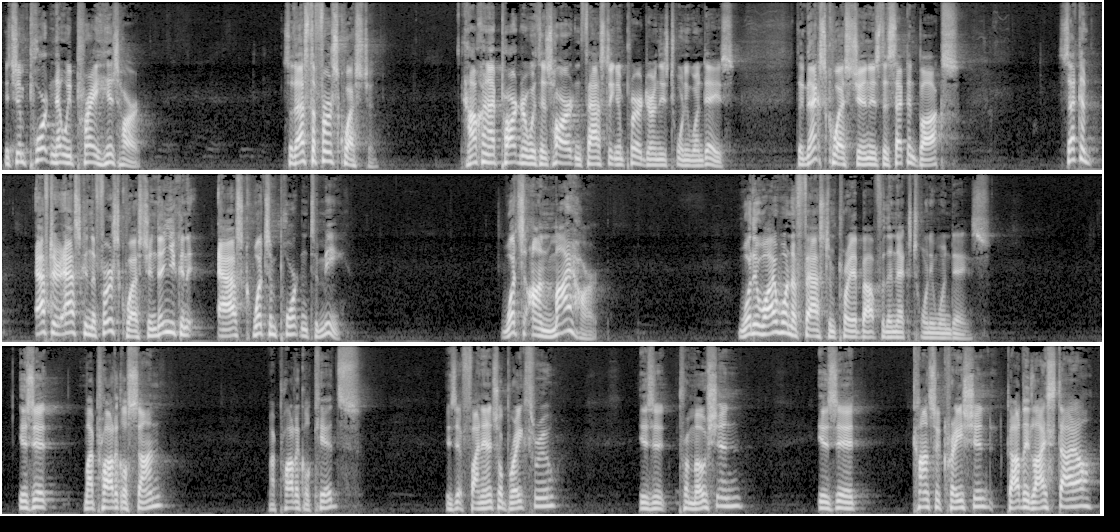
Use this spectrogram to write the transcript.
It's important that we pray his heart. So that's the first question. How can I partner with his heart in fasting and prayer during these 21 days? The next question is the second box. Second, after asking the first question, then you can ask, What's important to me? What's on my heart? What do I want to fast and pray about for the next 21 days? Is it my prodigal son? My prodigal kids? Is it financial breakthrough? Is it promotion? Is it consecration, godly lifestyle?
